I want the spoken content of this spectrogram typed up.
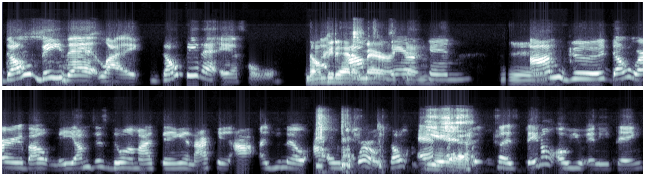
don't be that like don't be that asshole. Don't be that I'm American. American. Yeah. I'm good. Don't worry about me. I'm just doing my thing, and I can, I, you know, I own the world. Don't act Yeah. because they don't owe you anything.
